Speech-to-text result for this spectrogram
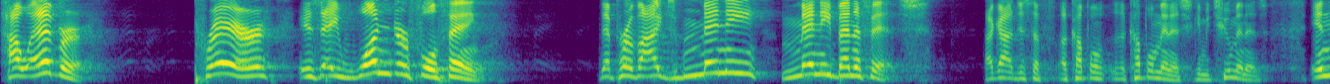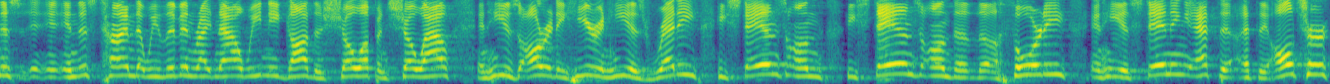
However, prayer is a wonderful thing that provides many, many benefits. I got just a, a, couple, a couple minutes. Give me two minutes. In this, in this time that we live in right now, we need God to show up and show out, and He is already here and He is ready. He stands on, He stands on the, the authority, and He is standing at the at the altar,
